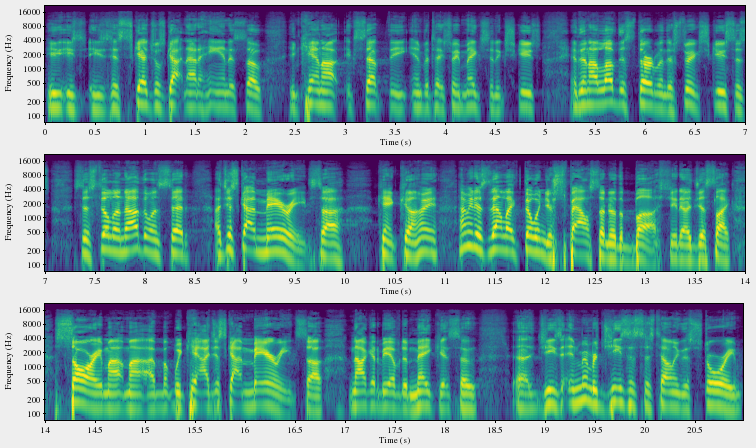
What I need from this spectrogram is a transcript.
he, he's, he's, his schedule's gotten out of hand, and so he cannot accept the invitation. So he makes an excuse. And then I love this third one. There's three excuses. So still another one said, I just got married, so I can't come. I mean, I mean, it's not like throwing your spouse under the bus, you know, just like, sorry, my, my, we can't, I just got married, so not going to be able to make it. So uh, Jesus, and remember, Jesus is telling this story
